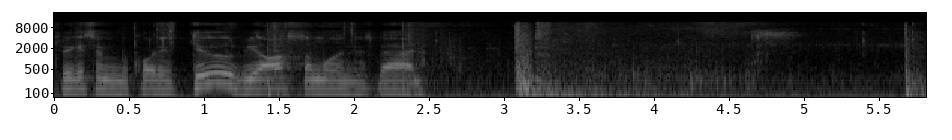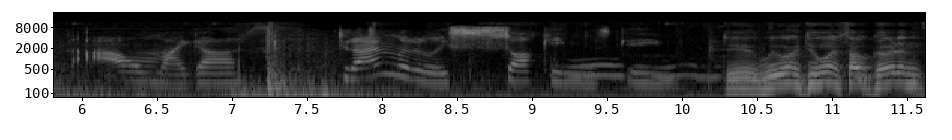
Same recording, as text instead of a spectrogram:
till we get some recordings. Dude, we lost someone. That's bad. Oh my gosh, Dude, I'm literally sucking this game. Dude, we were doing so good, and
